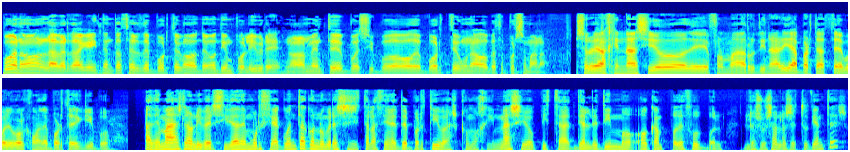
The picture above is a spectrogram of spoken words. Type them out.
Bueno, la verdad que intento hacer deporte cuando tengo tiempo libre. Normalmente, pues si puedo hago deporte una o dos veces por semana. Solo ir al gimnasio de forma rutinaria, aparte de hacer voleibol como deporte de equipo. Además, la Universidad de Murcia cuenta con numerosas instalaciones deportivas, como gimnasio, pistas de atletismo o campo de fútbol. ¿Los usan los estudiantes?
